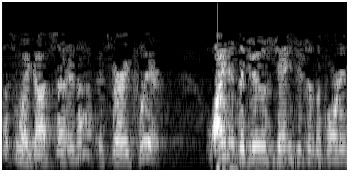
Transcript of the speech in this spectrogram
That's the way God set it up. It's very clear. Why did the Jews change it to the 49?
